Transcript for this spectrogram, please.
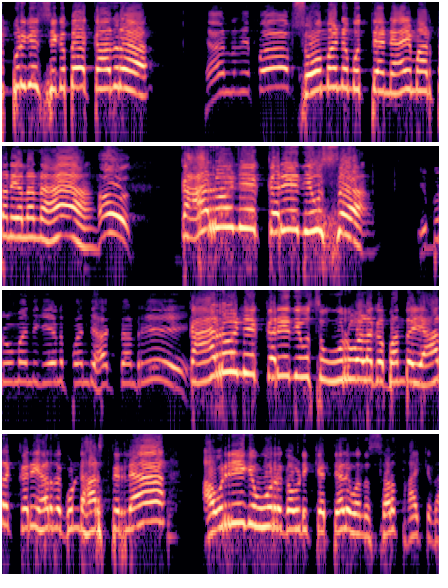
ಇಬ್ಬರಿಗೆ ಸಿಗಬೇಕಾದ್ರ ಸೋಮಣ್ಣ ಮುತ್ತೆ ನ್ಯಾಯ ಮಾಡ್ತಾನೆ ಎಲ್ಲನ ಹೌದ್. ಕಾರುಣಿ ಕರಿ ದಿವಸ. ಇಬ್ರು ಮಂದಿಗೆ ಏನ್ ಪಂದ್ಯ ಹಾಕ್ತಾನ್ರಿ? ಕಾರೋನಿ ಕರಿ ದಿವಸ ಊರ್ ಒಳಗ ಬಂದ ಯಾರ ಕರಿ ಹರಿದ ಗುಂಡ ಹಾರಿಸ್ತಿರ್ಲ? ಅವರಿಗೆ ಊರ ಗೌಡಿಕೆ ಅಂತೇಳಿ ಒಂದು ಸರತ್ ಹಾಕಿದ.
